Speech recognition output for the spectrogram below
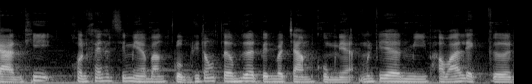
การที่คนไข้ทันซิเมียบางกลุ่มที่ต้องเติมเลือดเป็นประจำกลุ่มเนี้ยมันก็จะมีภาวะเหล็กเกิน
